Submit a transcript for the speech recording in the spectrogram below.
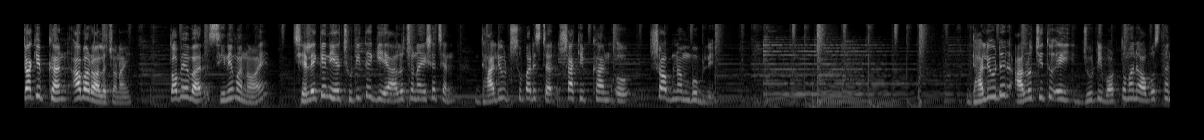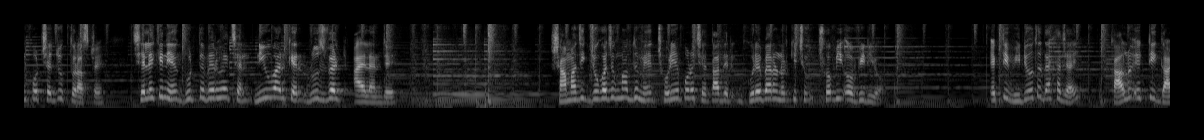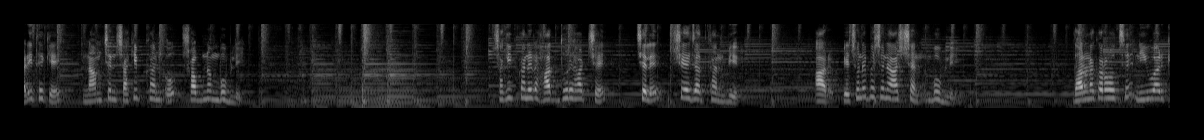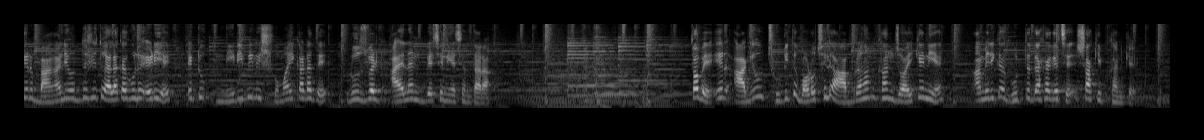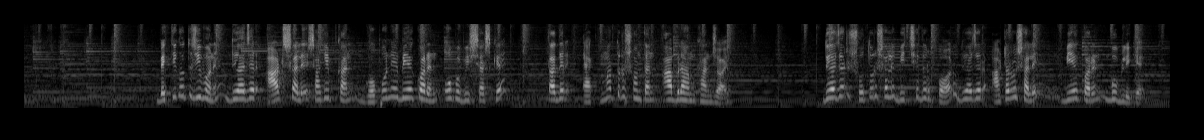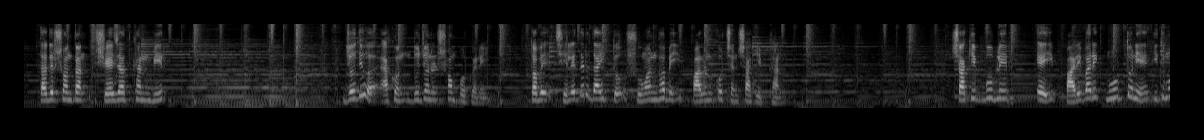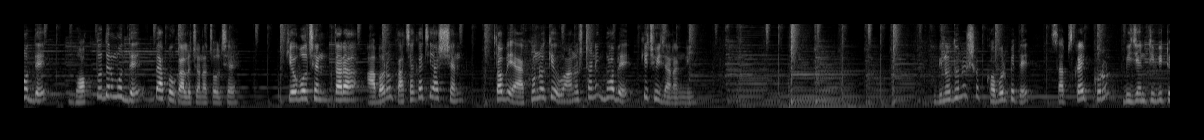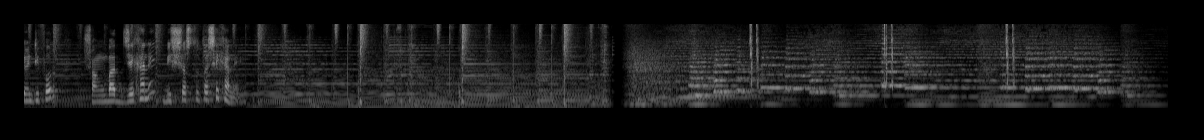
শাকিব খান আবারও আলোচনায়। তবে এবার সিনেমা নয়, ছেলেকে নিয়ে ছুটিতে গিয়ে আলোচনায় এসেছেন ঢালিউড সুপারস্টার শাকিব খান ও শবনম বুবলি। ঢালিউডের আলোচিত এই জুটি বর্তমানে অবস্থান করছে যুক্তরাষ্ট্রে। ছেলেকে নিয়ে ঘুরতে বের হয়েছেন নিউ ইয়র্কের রুজভেল্ট আইল্যান্ডে। সামাজিক যোগাযোগ মাধ্যমে ছড়িয়ে পড়েছে তাদের ঘুরে বেড়ানোর কিছু ছবি ও ভিডিও। একটি ভিডিওতে দেখা যায় কালো একটি গাড়ি থেকে নামছেন শাকিব খান ও শবনম বুবলি। শাকিব খানের হাত ধরে হাঁটছে ছেলে শেহজাদ খান বীর আর পেছনে পেছনে আসছেন বুবলি। ধারণা করা হচ্ছে নিউ ইয়র্কের বাঙালি অধ্যুষিত এলাকাগুলো এড়িয়ে একটু নিরিবিলি সময় কাটাতে রুজভেল্ট আইল্যান্ড বেছে নিয়েছেন তারা। তবে এর আগেও ছুটিতে বড় ছেলে আব্রাহাম খান জয়কে নিয়ে আমেরিকা ঘুরতে দেখা গেছে শাকিব খানকে। ব্যক্তিগত জীবনে দুই হাজার আট সালে শাকিব খান গোপনে বিয়ে করেন অপু বিশ্বাসকে। তাদের একমাত্র সন্তান আব্রাহাম খান জয়। দুই হাজার সতেরো সালে বিচ্ছেদের পর দু হাজার আঠারো সালে বিয়ে করেন বুবলিকে। তাদের সন্তান শেহজাদ খান বীর। যদিও এখন দুজনের সম্পর্ক নেই, তবে ছেলেদের দায়িত্ব সমানভাবেই পালন করছেন শাকিব খান। শাকিব বুবলির এই পারিবারিক মুহূর্ত নিয়ে ইতিমধ্যে ভক্তদের মধ্যে ব্যাপক আলোচনা চলছে। কেউ বলছেন তারা আবারও কাছাকাছি আসছেন, তবে এখনও কেউ আনুষ্ঠানিকভাবে কিছুই জানাননি। বিনোদনের সব খবর পেতে সাবস্ক্রাইব করুন বিজেন টিভি টোয়েন্টি সংবাদ যেখানে, বিশ্বস্ততা সেখানে।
